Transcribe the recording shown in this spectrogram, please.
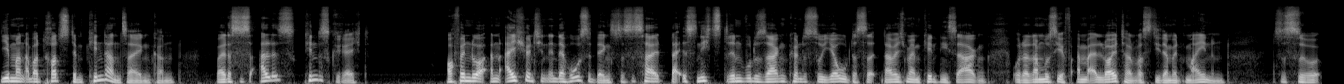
die man aber trotzdem Kindern zeigen kann. Weil das ist alles kindesgerecht. Auch wenn du an Eichhörnchen in der Hose denkst, das ist halt, da ist nichts drin, wo du sagen könntest, so, yo, das darf ich meinem Kind nicht sagen. Oder da muss ich auf einmal erläutern, was die damit meinen. Das ist so.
